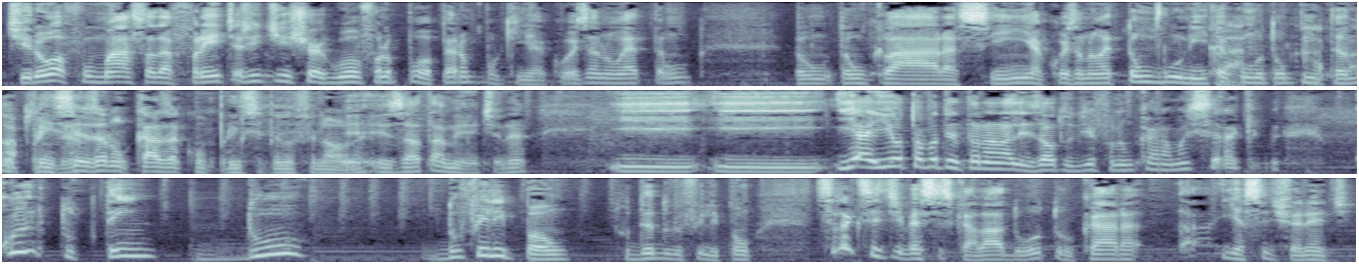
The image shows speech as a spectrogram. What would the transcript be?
tirou a fumaça da frente, a gente enxergou e falou, pô, pera um pouquinho, a coisa não é tão, tão, tão clara assim, a coisa não é tão bonita claro. como estão pintando a, a aqui. A princesa né? não casa com o príncipe no final, né? É, exatamente, né? E, e, e aí eu tava tentando analisar outro dia, falando, cara, mas será que. Quanto tem do. do Filipão, do dedo do Filipão? Será que se tivesse escalado outro cara, ah, ia ser diferente?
